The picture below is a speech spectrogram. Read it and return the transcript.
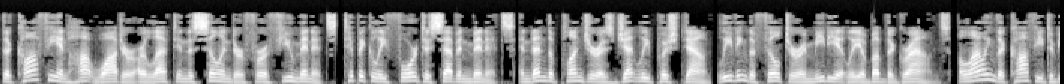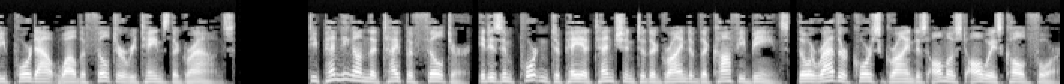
The coffee and hot water are left in the cylinder for a few minutes typically 4 to 7 minutes and then the plunger is gently pushed down, leaving the filter immediately above the grounds, allowing the coffee to be poured out while the filter retains the grounds. Depending on the type of filter, it is important to pay attention to the grind of the coffee beans, though a rather coarse grind is almost always called for.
